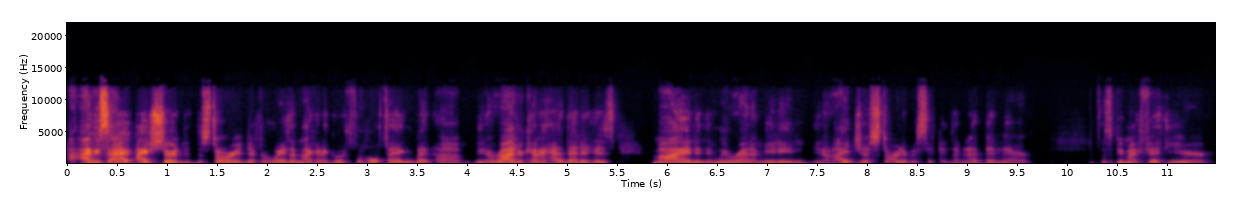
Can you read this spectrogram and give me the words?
Obviously, I, have shared the story in different ways. I'm not going to go through the whole thing, but uh, you know, Roger kind of had that in his mind, and then we were at a meeting. You know, I just started with Sitkins. I mean, I've been there. This will be my fifth year.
